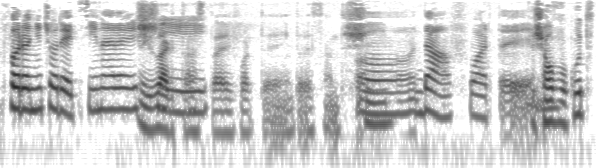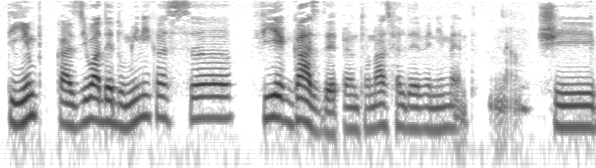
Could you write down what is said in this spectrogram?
Fără nicio reținere Exact, și... asta e foarte interesant. Și, Uh, da, foarte... și au făcut timp ca ziua de duminică să fie gazde pentru un astfel de eveniment. Da. Și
